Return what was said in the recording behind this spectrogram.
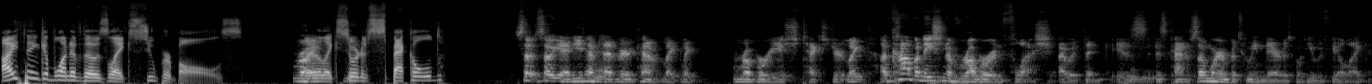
I think of one of those like super balls. Right. They're like sort yeah. of speckled. So so yeah, he'd have yeah. that very kind of like like rubberyish texture, like a combination of rubber and flesh. I would think is mm. is kind of somewhere in between there is what he would feel like.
